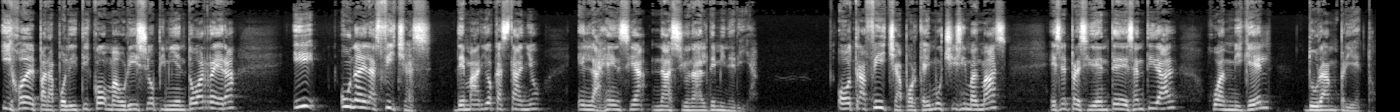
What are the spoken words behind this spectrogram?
hijo del parapolítico Mauricio Pimiento Barrera y una de las fichas de Mario Castaño en la Agencia Nacional de Minería. Otra ficha, porque hay muchísimas más, es el presidente de esa entidad, Juan Miguel Durán Prieto.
